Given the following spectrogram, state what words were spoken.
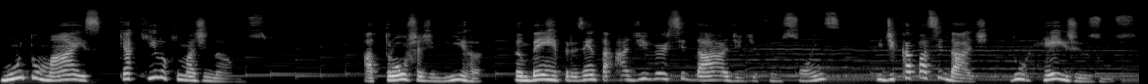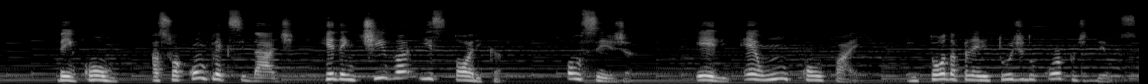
muito mais que aquilo que imaginamos. A trouxa de mirra também representa a diversidade de funções e de capacidade do Rei Jesus, bem como a sua complexidade redentiva e histórica. Ou seja, ele é um com o Pai, em toda a plenitude do corpo de Deus,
